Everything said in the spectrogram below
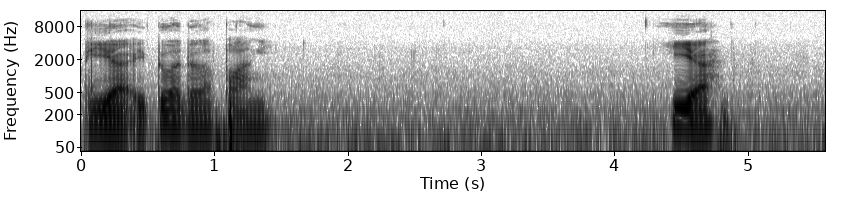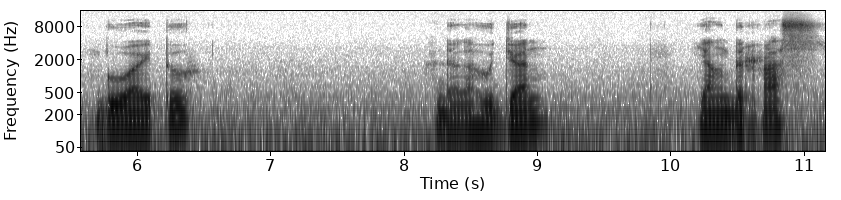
dia itu adalah pelangi. Iya, gua itu adalah hujan yang deras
